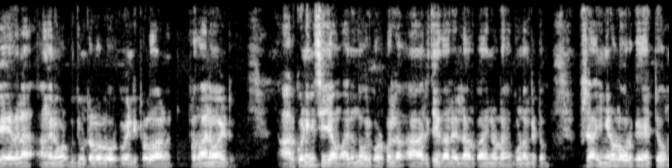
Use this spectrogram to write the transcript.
വേദന അങ്ങനെ ബുദ്ധിമുട്ടുകളുള്ളവർക്ക് വേണ്ടിയിട്ടുള്ളതാണ് പ്രധാനമായിട്ട്. ആർക്ക് വേണമെങ്കിലും ചെയ്യാം. അതിനൊന്നും ഒരു കുഴപ്പമില്ല. ആര് ചെയ്താലും എല്ലാവർക്കും അതിനുള്ള ഗുണം കിട്ടും. പക്ഷെ ഇങ്ങനെയുള്ളവർക്ക് ഏറ്റവും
